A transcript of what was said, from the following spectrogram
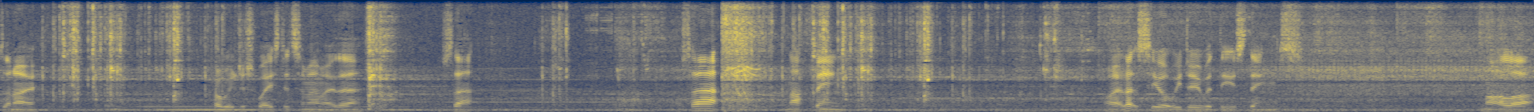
Dunno. Probably just wasted some ammo there. What's that? What's that? Nothing. Alright, let's see what we do with these things. Not a lot.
